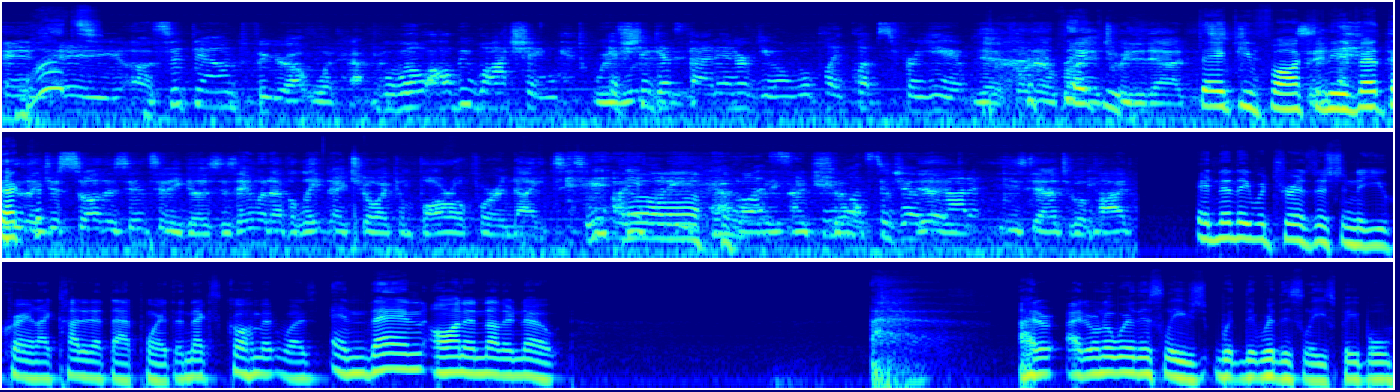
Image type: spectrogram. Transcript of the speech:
and a uh, sit down to figure out what happened. Well, we'll all be watching We if she will gets that interview, and we'll play clips for you. Yeah, Conan O'Brien tweeted out. Thank you, Fox, in the event that- I just saw this incident. He goes, "Does anyone have a late night show I can borrow for a night?" he, wants, he wants to joke yeah, about it. he's down to a pod. And then they would transition to Ukraine. I cut it at that point. The next comment was, and then on another note, I don't, I don't know where this leaves, where this leaves people.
